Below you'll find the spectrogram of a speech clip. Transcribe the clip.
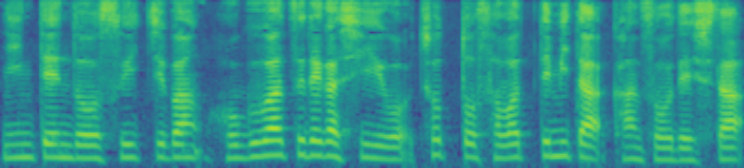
任天堂スイッチ版ホグワーツレガシーをちょっと触ってみた感想でした。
